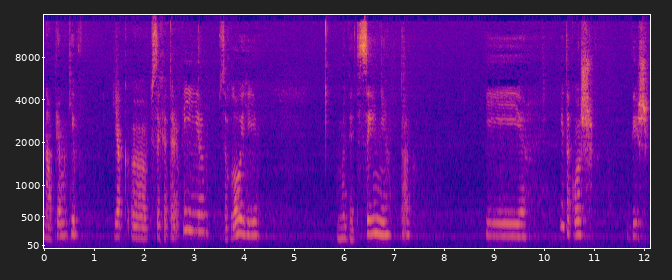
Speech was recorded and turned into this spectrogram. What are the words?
напрямків, як е, в психотерапії, психології, медицині, так? І, і також більш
